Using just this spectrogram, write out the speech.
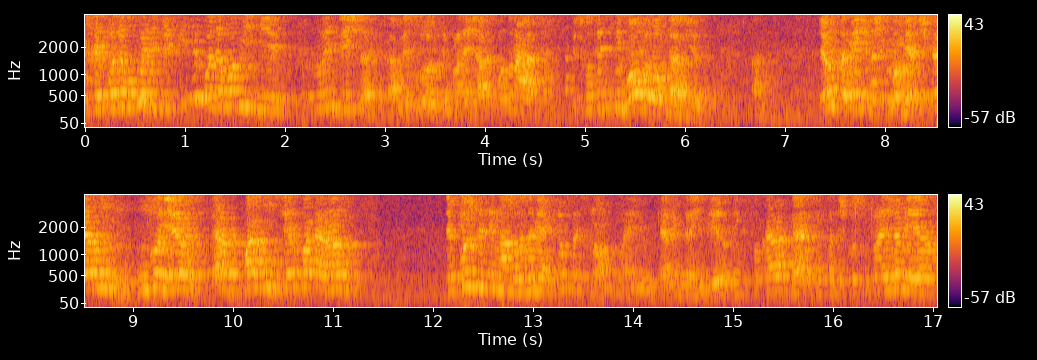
e depois eu vou fazer pipi, e depois eu vou mimir. Não existe a pessoa ser planejada quando nasce. Isso você desenvolve ao longo da vida. Tá? Eu também já tive momentos que era um, um zoneiro, era bagunceiro pra caramba. Depois de um determinado momento da minha vida, eu falei assim, não, como é, eu quero empreender, eu tenho que ser um cara, né, eu tenho que fazer as coisas com planejamento.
